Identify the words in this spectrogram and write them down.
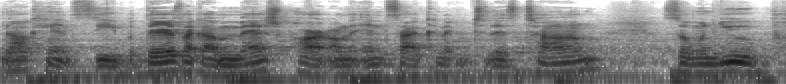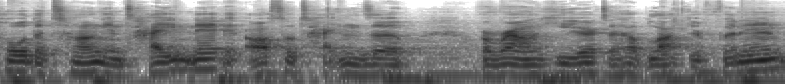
Y'all can't see, but there's like a mesh part on the inside connected to this tongue. So when you pull the tongue and tighten it, it also tightens up around here to help lock your foot in.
